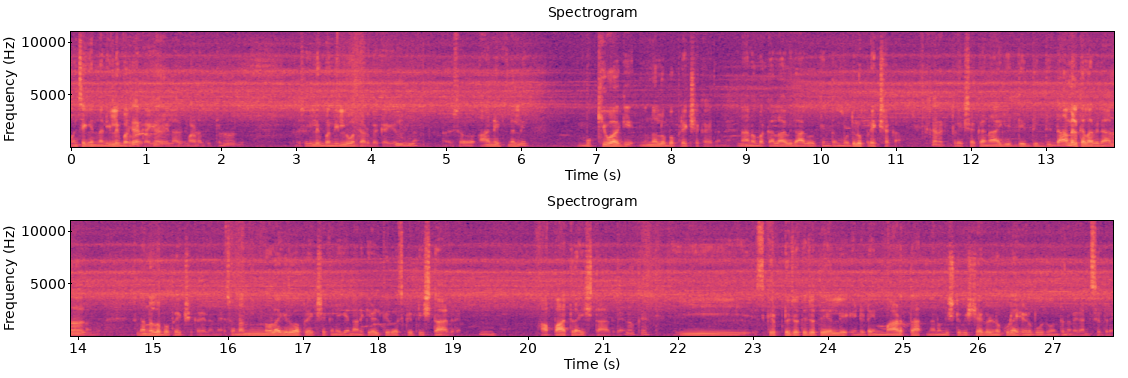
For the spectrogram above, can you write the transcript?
ಒಂದು ಸೆಕೆಂಡ್ ನಾನು ಇಲ್ಲಿಗೆ ಬರಬೇಕಾಗಿರಲಿಲ್ಲ ಅದು ಮಾಡೋದಕ್ಕೆ. ಸೊ ಇಲ್ಲಿಗೆ ಬಂದು ಇಲ್ಲಿ ಒದ್ದಾಡಬೇಕಾಗಿರಲಿಲ್ಲ. ಸೊ ಆ ನಿಟ್ಟಿನಲ್ಲಿ ಮುಖ್ಯವಾಗಿ ನನ್ನಲ್ಲೊಬ್ಬ ಪ್ರೇಕ್ಷಕ ಇದ್ದಾನೆ. ನಾನೊಬ್ಬ ಕಲಾವಿದ ಆಗೋಕ್ಕಿಂತ ಮೊದಲು ಪ್ರೇಕ್ಷಕ. ಕರೆಕ್ಟ್ ಪ್ರೇಕ್ಷಕನಾಗಿ ಇದ್ದಿದ್ದಿದ್ದು ಆಮೇಲೆ ಕಲಾವಿದ ಆದ ನಾನು. ನನ್ನಲ್ಲೊಬ್ಬ ಪ್ರೇಕ್ಷಕ ಇದ್ದಾನೆ. ಸೊ ನನ್ನೊಳಗಿರುವ ಪ್ರೇಕ್ಷಕನಿಗೆ ನಾನು ಕೇಳ್ತಿರುವ ಸ್ಕ್ರಿಪ್ಟ್ ಇಷ್ಟ ಆದರೆ ಆ ಪಾತ್ರ ಇಷ್ಟ ಆದರೆ ಓಕೆ ಈ ಸ್ಕ್ರಿಪ್ಟ್ ಜೊತೆ ಜೊತೆಯಲ್ಲಿ ಎಂಟರ್ಟೈನ್ ಮಾಡ್ತಾ ನಾನೊಂದಿಷ್ಟು ವಿಷಯಗಳನ್ನೂ ಕೂಡ ಹೇಳ್ಬೋದು ಅಂತ ನನಗೆ ಅನಿಸಿದ್ರೆ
